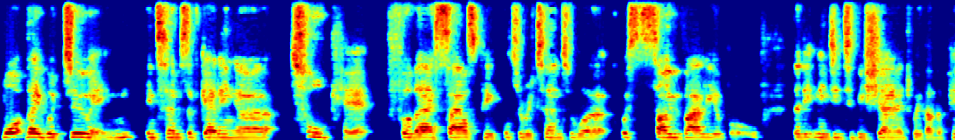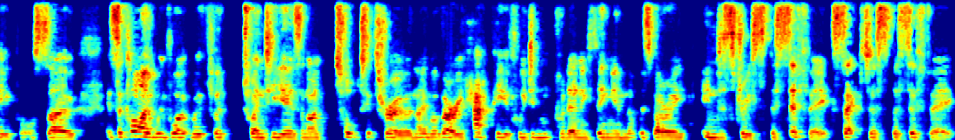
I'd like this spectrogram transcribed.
what they were doing in terms of getting a toolkit for their salespeople to return to work was so valuable that it needed to be shared with other people. So it's a client we've worked with for 20 years, and I talked it through, and they were very happy if we didn't put anything in that was very industry specific, sector specific,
